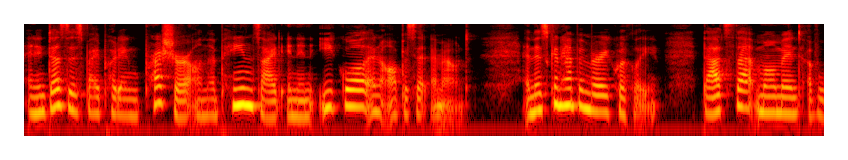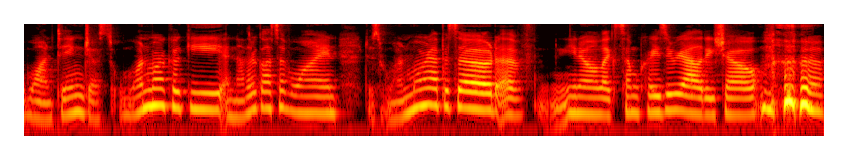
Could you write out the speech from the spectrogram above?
and it does this by putting pressure on the pain side in an equal and opposite amount. And this can happen very quickly. That's that moment of wanting just one more cookie, another glass of wine, just one more episode of, you know, like some crazy reality show.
